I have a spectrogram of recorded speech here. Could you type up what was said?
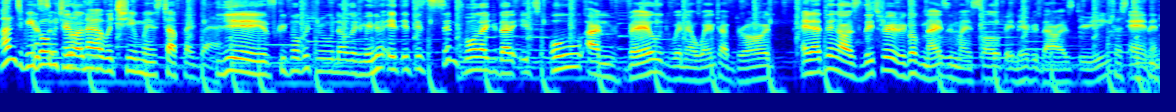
and people it's- which it was- know with him and stuff like that. Yes, keep on going, you know, you know, it, it, it seems more like that it's all unveiled when I went abroad. And I think I was literally recognizing myself in everything I was doing. It was and, and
